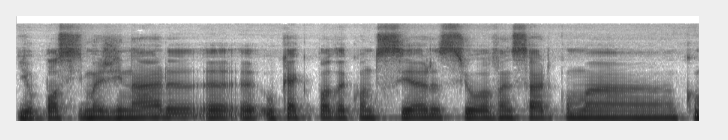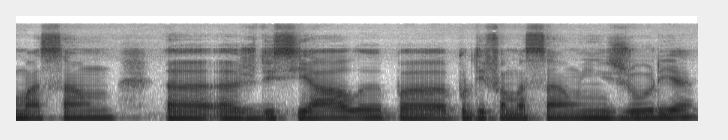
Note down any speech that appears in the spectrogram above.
e eu posso imaginar uh, uh, o que é que pode acontecer se eu avançar com uma, com uma ação uh, judicial por difamação e injúria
